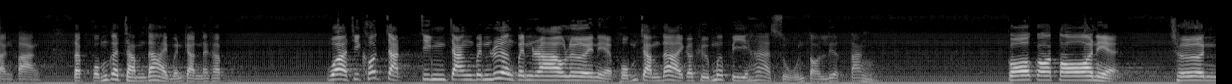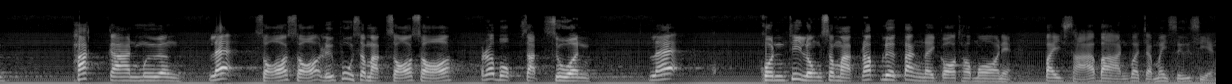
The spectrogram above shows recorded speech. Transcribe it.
ต่างๆ แต่ผมก็จำได้เหมือนกันนะครับ ว่าที่เขาจัดจริงจังเป็นเรื่องเป็นราวเลยเนี่ยผมจำได้ก็คือเมื่อปี 50 ตอนเลือกตั้งกกตเนี่ยเชิญพักการเมืองและสอสอหรือผู้สมัครสอสอระบบสัดส่วน และคนที่ลงสมัครรับเลือกตั้งในกทมเนี่ยไปสาบานว่าจะไม่ซื้อเสียง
